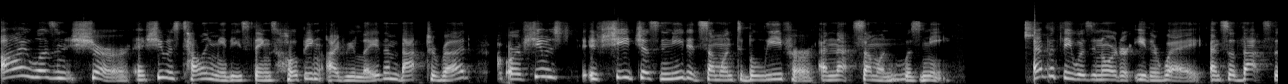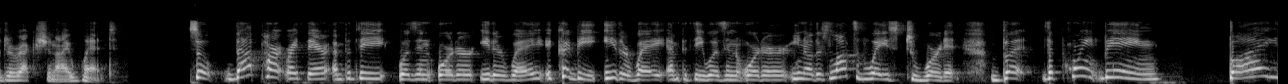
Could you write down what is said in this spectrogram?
I wasn't sure if she was telling me these things hoping I'd relay them back to Rudd, or if she was if she just needed someone to believe her and that someone was me. Empathy was in order either way, and so that's the direction I went. So that part right there, empathy was in order either way. It could be either way, empathy was in order. You know, there's lots of ways to word it. But the point being, by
